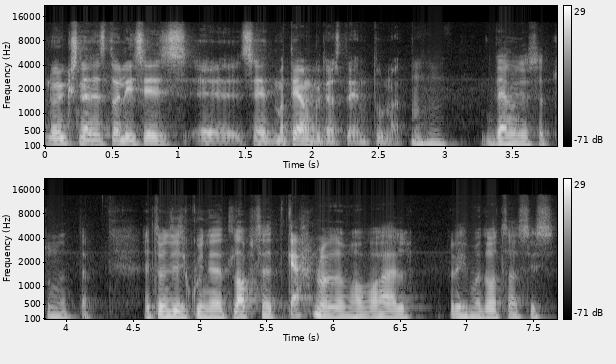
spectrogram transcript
no üks nendest oli siis see, et ma tean, kuidas te end tunnete mm. -hmm. ma tean, kuidas te tunnete, et on siis, kui need lapsed kähmlevad omavahel rihmade otsas, siis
